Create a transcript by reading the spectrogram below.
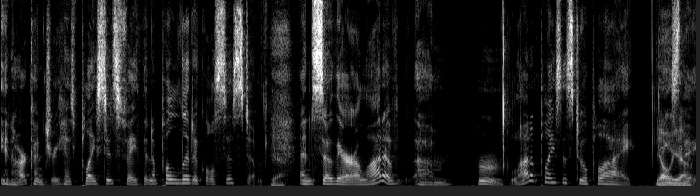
in our country has placed its faith in a political system. Yeah. And so there are a lot of um, hmm, a lot of places to apply Oh yeah.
